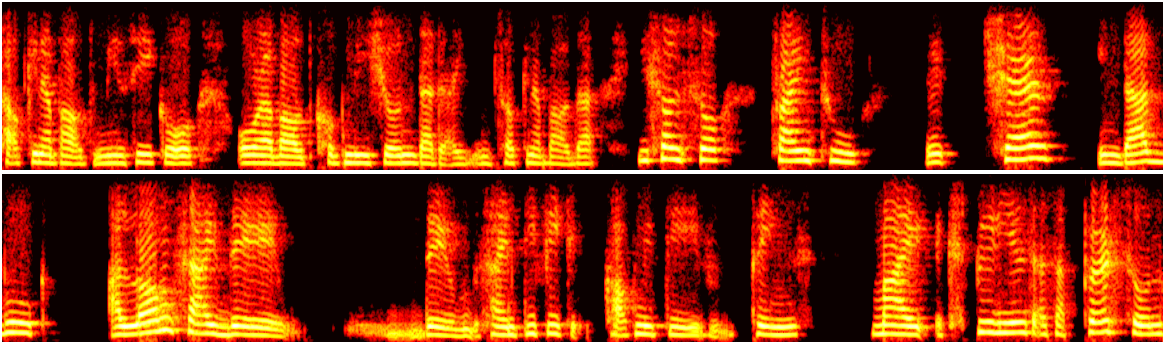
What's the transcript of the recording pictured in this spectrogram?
talking about music or or about cognition that I'm talking about that. It's also trying to uh, share in that book alongside the the scientific cognitive things my experience as a person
